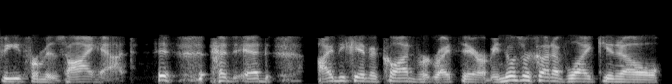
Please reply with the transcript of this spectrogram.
feet from his hi hat. and and I became a convert right there. I mean, those are kind of like you know,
